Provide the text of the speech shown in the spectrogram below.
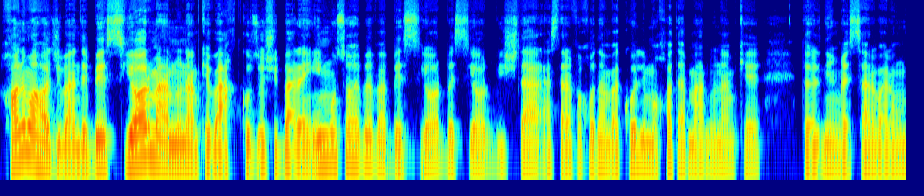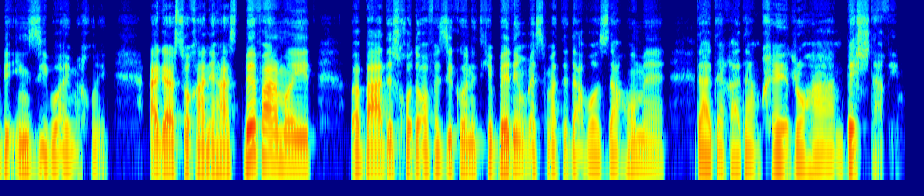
خانم حاجی بنده بسیار ممنونم که وقت گذاشتید برای این مصاحبه و بسیار بسیار بیشتر از طرف خودم و کلی مخاطب ممنونم که دارید این قصه رو برامون به این زیبایی می‌خونید. اگر سخنی هست بفرمایید و بعدش خداحافظی کنید که بریم قسمت دوازدهم دد قدم خیر رو هم بشنویم.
